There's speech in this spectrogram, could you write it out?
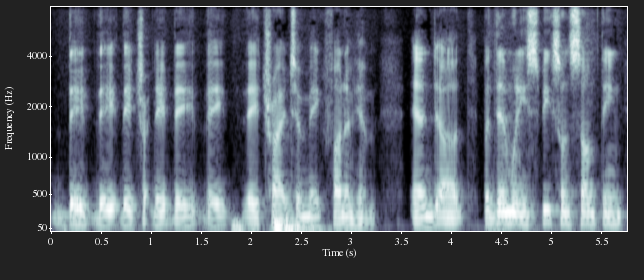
they they they they they they, they try to make fun of him. And uh, but then when he speaks on something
